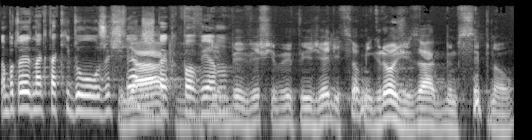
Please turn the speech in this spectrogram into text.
no bo to jednak taki duży świat, że tak powiem. By, jeśli by wiedzieli, co mi grozi, za jakbym sypnął.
